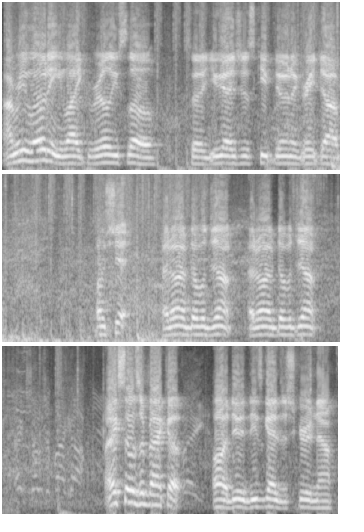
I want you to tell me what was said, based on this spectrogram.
I'm reloading like really slow. So you guys just keep doing a great job. Oh shit. I don't have double jump. I don't have double jump. Exos are back up. Exos are back up. Oh dude, these guys are screwed now.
